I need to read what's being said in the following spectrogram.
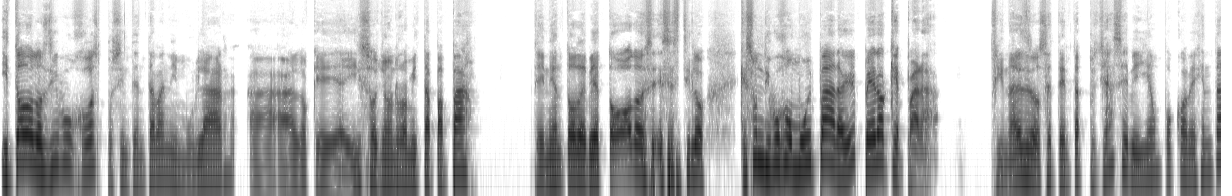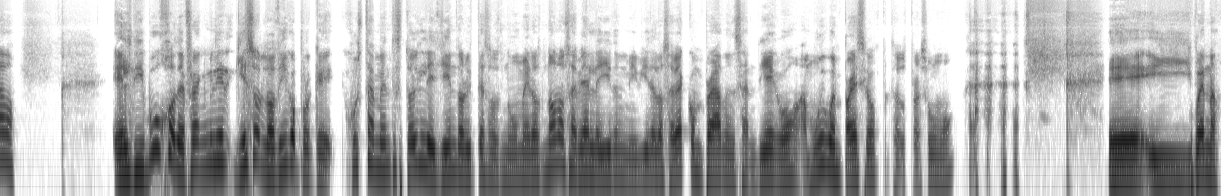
y todos los dibujos, pues intentaban emular a, lo que hizo John Romita Papá. tenían todavía todo ese, estilo, que es un dibujo muy padre, pero que para finales de los 70 pues ya se veía un poco avejentado. El dibujo de Frank Miller, y eso lo digo porque justamente estoy leyendo ahorita esos números, no los había leído en mi vida, los había comprado en San Diego a muy buen precio, te los presumo. Eh, y bueno,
